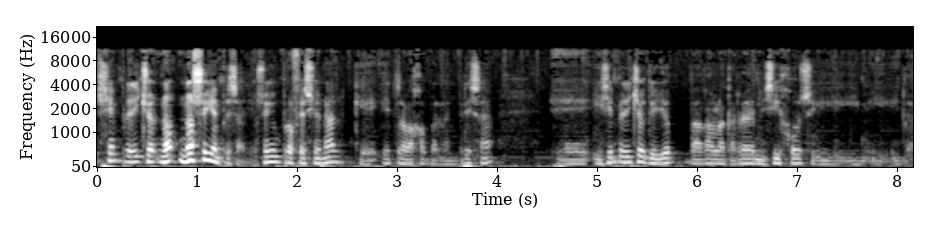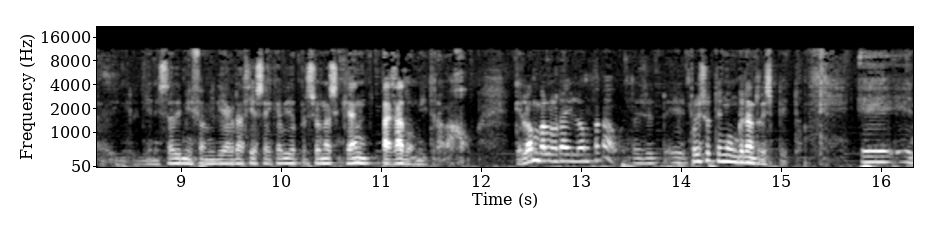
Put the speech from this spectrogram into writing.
siempre he dicho, no, no soy empresario, soy un profesional que he trabajado para la empresa eh, y siempre he dicho que yo he pagado la carrera de mis hijos y, el bienestar de mi familia gracias a que ha habido personas que han pagado mi trabajo, que lo han valorado y lo han pagado. Entonces, eh, por eso tengo un gran respeto. Eh,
